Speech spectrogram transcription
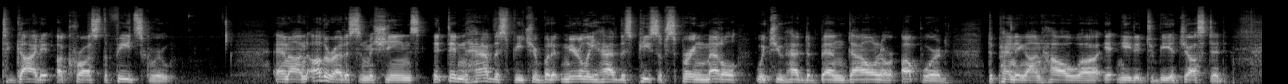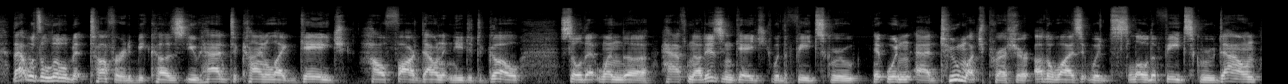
to guide it across the feed screw. And on other Edison machines, it didn't have this feature, but it merely had this piece of spring metal which you had to bend down or upward depending on how uh, it needed to be adjusted. That was a little bit tougher because you had to kind of like gauge how far down it needed to go so that when the half nut is engaged with the feed screw, it wouldn't add too much pressure, otherwise it would slow the feed screw down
